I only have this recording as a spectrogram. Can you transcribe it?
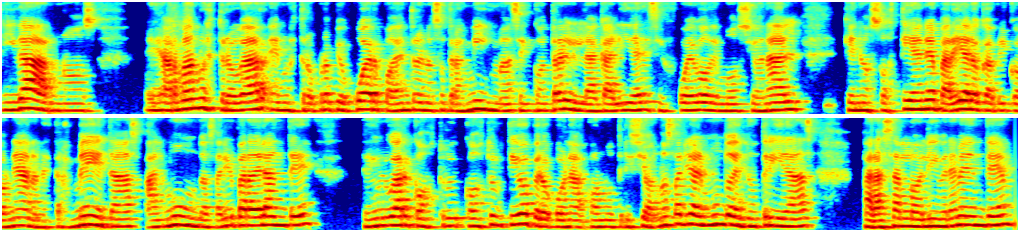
y darnos eh, armar nuestro hogar en nuestro propio cuerpo, adentro de nosotras mismas, encontrar la calidad de ese fuego emocional que nos sostiene para ir a lo capricorniano, a nuestras metas, al mundo, a salir para adelante desde un lugar constru- constructivo, pero con, con nutrición. No salir al mundo desnutridas para hacerlo libremente.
